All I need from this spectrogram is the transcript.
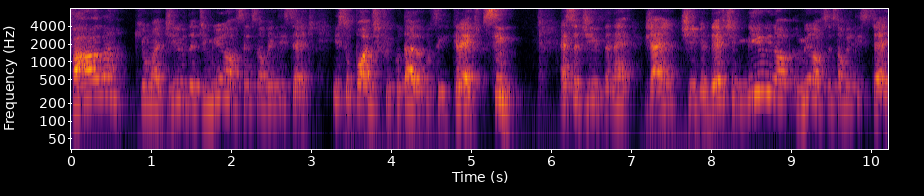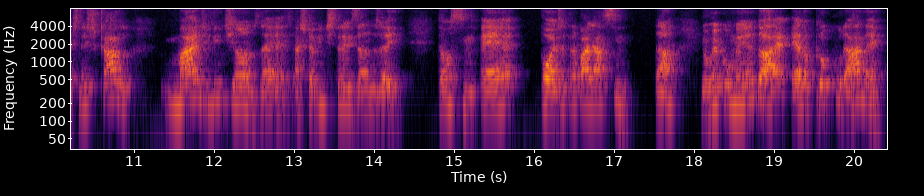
fala que uma dívida de 1997. Isso pode dificultar ela conseguir crédito? Sim. Essa dívida, né, já é antiga, desde 1997. Neste caso, mais de 20 anos, né? Acho que é 23 anos aí. Então, assim, é, pode atrapalhar sim, tá? Eu recomendo a ela procurar, né,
